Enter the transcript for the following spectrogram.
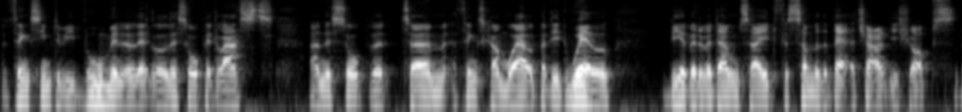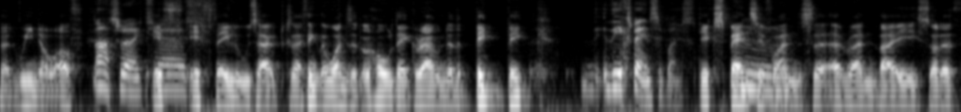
Things seem to be booming a little. Let's hope it lasts, and let's hope that um, things come well. But it will be a bit of a downside for some of the better charity shops that we know of That's right. if yes. if they lose out. Because I think the ones that will hold their ground are the big, big the, the expensive ones. the expensive ones that are run by sort of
